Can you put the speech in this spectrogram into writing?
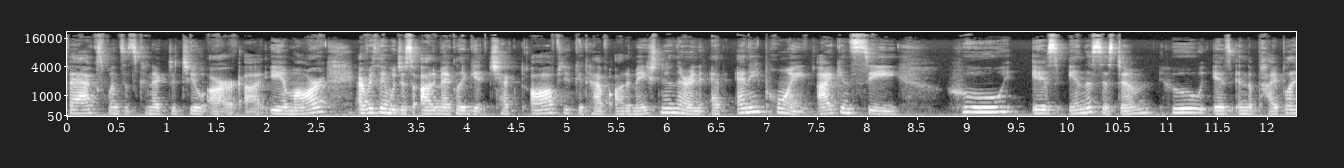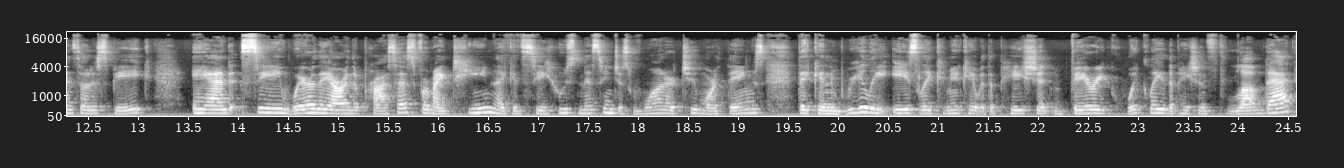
fax once it's connected to our uh, EMR. Everything will just automatically get checked off. You can have automation in there, and at any point, I can see who is in the system, who is in the pipeline, so to speak, and see where they are in the process. For my team, they can see who's missing just one or two more things. They can really easily communicate with the patient very quickly. The patients love that.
